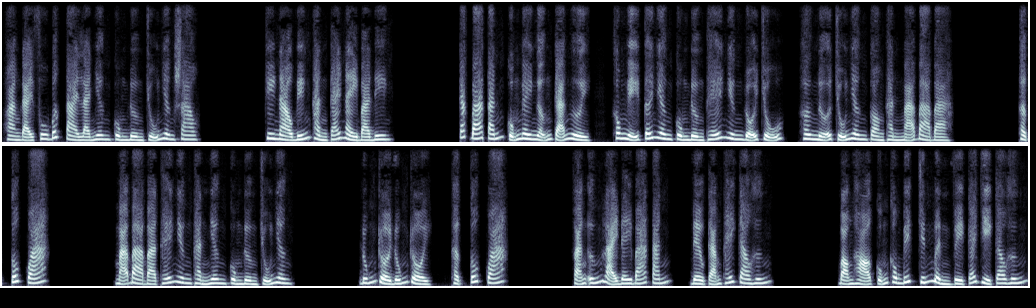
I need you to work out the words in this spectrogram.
Hoàng Đại Phu bất tài là nhân cùng đường chủ nhân sao? Khi nào biến thành cái này bà điên? Các bá tánh cũng ngây ngẩn cả người, không nghĩ tới nhân cùng đường thế nhưng đổi chủ, hơn nữa chủ nhân còn thành mã bà bà. Thật tốt quá. Mã bà bà thế nhưng thành nhân cùng đường chủ nhân. Đúng rồi đúng rồi, thật tốt quá. Phản ứng lại đây bá tánh, đều cảm thấy cao hứng. Bọn họ cũng không biết chính mình vì cái gì cao hứng,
